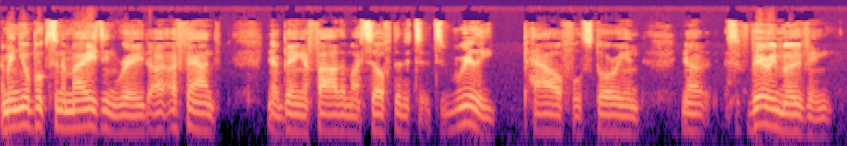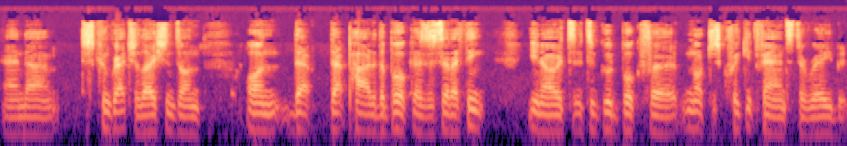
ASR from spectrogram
I mean, your book's an amazing read. I, I found, you know, being a father myself, that it's it's really powerful story, and you know, it's very moving. And um, just congratulations on on that that part of the book. As I said, I think you know it's it's a good book for not just cricket fans to read, but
